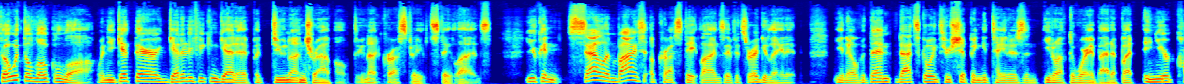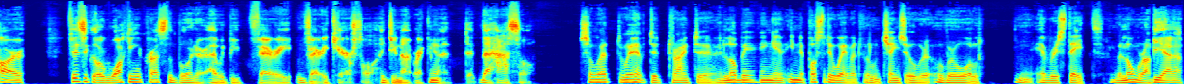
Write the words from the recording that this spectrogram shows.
go with the local law. When you get there, get it if you can get it, but do not mm. travel. Do not cross state, state lines. You can sell and buy across state lines if it's regulated, you know, but then that's going through shipping containers and you don't have to worry about it. But in your car, physically or walking across the border, I would be very, very careful. I do not recommend yeah. The, the hassle. So what we have to try to lobbying in, in a positive way that will change over overall in every state in the long run. Yeah.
